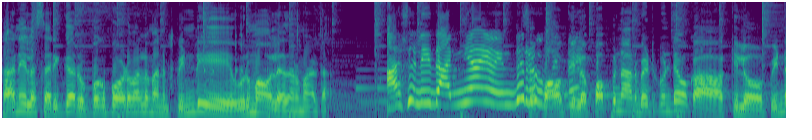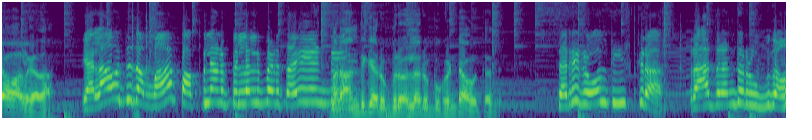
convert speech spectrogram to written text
కానీ ఇలా సరిగ్గా రుబ్బకపోవడం వల్ల మన పిండి ఉరుమవ్వలేదన్నమాట. అసలు ఇది అన్యాయం సో పావు కిలో పప్పు నానబెట్టుకుంటే ఒక కిలో పిండి అవ్వాలి కదా. ఎలా అవుతుందమ్మా? పప్పులను పిల్లలు పెడతాయి ఏంటి? మరి అందుకే రుబ్బు రోజుల్లో రుబ్బుకుంటే అవుతుంది. సరే రోల్ తీసుకురా. రాత్రంతా రుబ్బుదాం.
